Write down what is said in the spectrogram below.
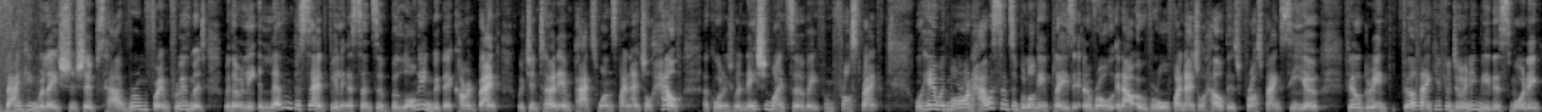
banking relationships have room for improvement, with only 11% feeling a sense of belonging with their current bank, which in turn impacts one's financial health, according to a nationwide survey from Frost Bank. Well, here with more on how a sense of belonging plays a role in our overall financial health is Frost Bank CEO Phil Green. Phil, thank you for joining me this morning.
